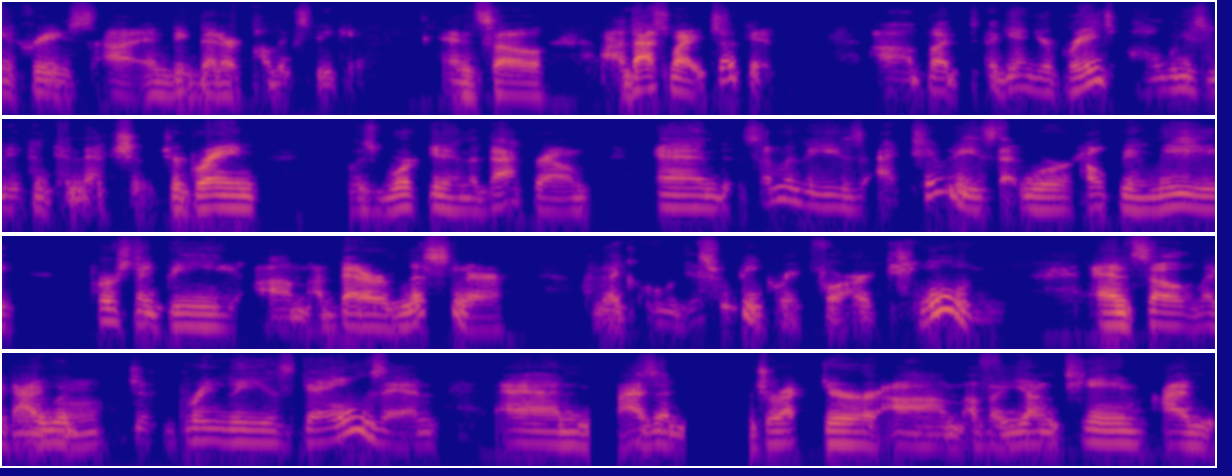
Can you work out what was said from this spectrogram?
increase uh, and be better at public speaking. And so uh, that's why I took it. Uh, but again, your brain's always making connections. Your brain was working in the background. And some of these activities that were helping me personally be um, a better listener, I'm like, oh, this would be great for our team. And so, like, mm-hmm. I would mm-hmm. just bring these games in. And as a director um, of a young team, I'm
